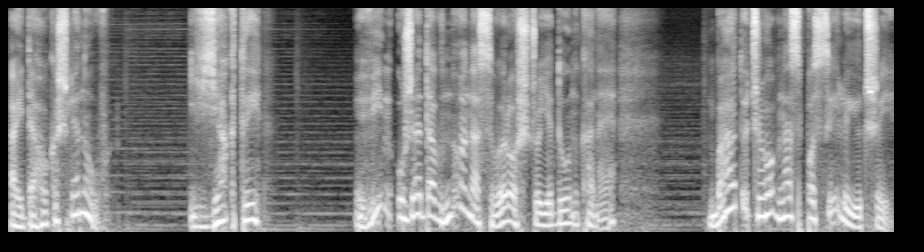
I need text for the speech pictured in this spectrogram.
Айдаго кашлянув. Як ти? Він уже давно нас вирощує, Дункане, багато чого в нас посилюючи.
